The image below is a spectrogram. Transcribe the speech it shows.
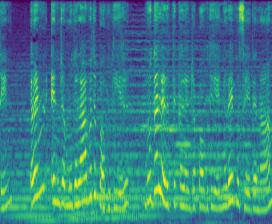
எழுத்திலக்கணத்தின் எண் என்ற முதலாவது பகுதியில் முதல் எழுத்துக்கள் என்ற பகுதியை நிறைவு செய்த நாம்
